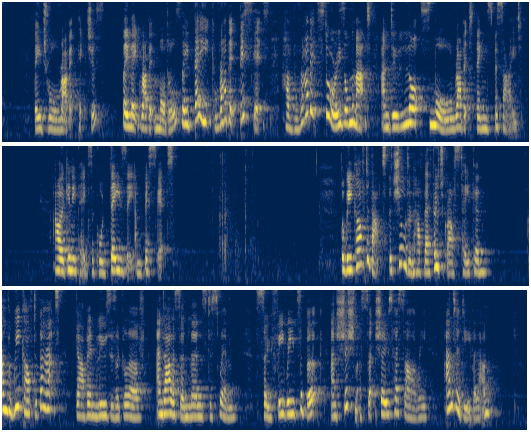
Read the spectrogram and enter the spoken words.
They draw rabbit pictures, they make rabbit models, they bake rabbit biscuits, have rabbit stories on the mat, and do lots more rabbit things beside. Our guinea pigs are called Daisy and Biscuit. The week after that, the children have their photographs taken. And the week after that, Gavin loses a glove and Alison learns to swim. Sophie reads a book and Shushma shows her sari and her diva lamp.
